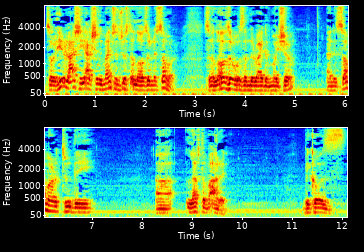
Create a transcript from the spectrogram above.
So here Rashi actually mentions just Elazar and Isomer. So Elazar was on the right of Moshe, and Isomer to the uh, left of Aaron. Because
